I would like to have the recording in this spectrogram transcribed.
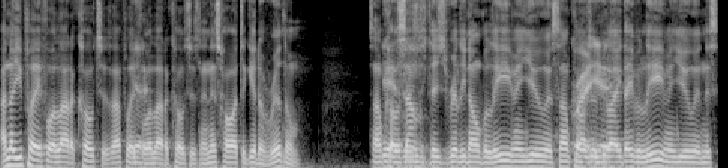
I know you play for a lot of coaches. I play Yeah. for a lot of coaches, and it's hard to get a rhythm. Some Yeah, coaches some- just really don't believe in you, and some coaches right, yeah. Be like they believe in you, and it's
